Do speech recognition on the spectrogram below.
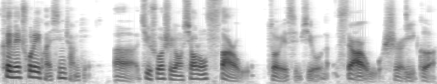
黑莓出了一款新产品，呃，据说是用骁龙四二五作为 CPU 的。四二五是一个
